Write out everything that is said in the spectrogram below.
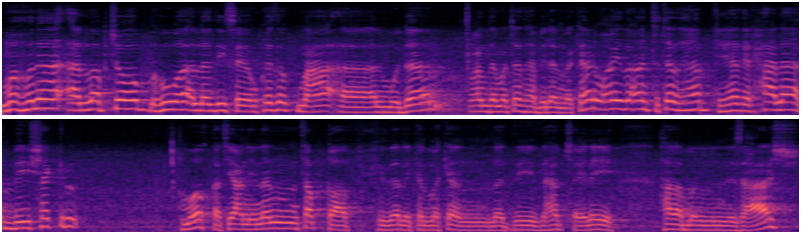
وهنا اللابتوب هو الذي سينقذك مع آه، المدام عندما تذهب إلى المكان. وأيضا أنت تذهب في هذه الحالة بشكل مؤقت يعني لن تبقى في ذلك المكان الذي ذهبت إليه. هربا من الإزعاج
